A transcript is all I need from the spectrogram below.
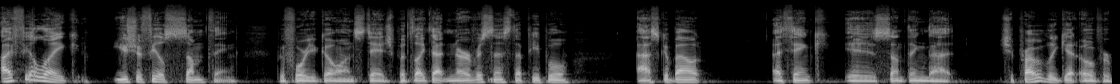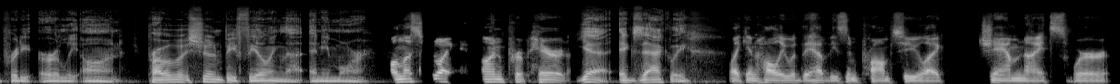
I feel like you should feel something before you go on stage, but like that nervousness that people ask about, I think is something that should probably get over pretty early on. You probably shouldn't be feeling that anymore. Unless you're like unprepared. Yeah, exactly. Like in Hollywood, they have these impromptu like jam nights where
